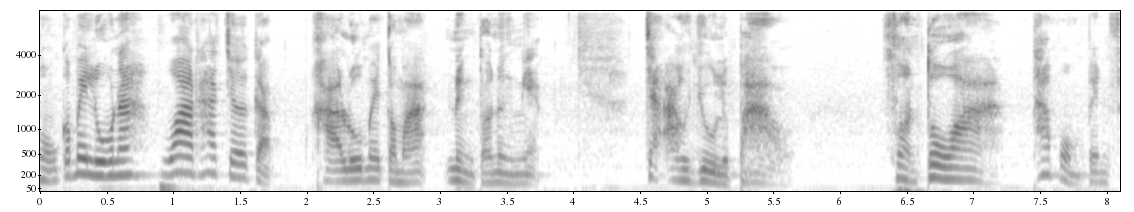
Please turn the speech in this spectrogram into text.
ผมก็ไม่รู้นะ ว่าถ้าเจอกับคารุเมโตมะหนึ่งต่อหนึ่งเนี่ย จะเอาอยู่หรือเปล่า ส่วนตัวถ้าผมเป็นแฟ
